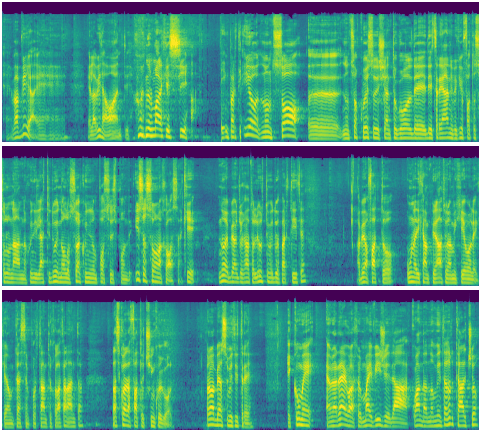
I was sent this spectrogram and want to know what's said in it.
eh, va via e, e la vita avanti, come normale che sia. Io non so, eh, non so questo dei 100 gol dei, dei, tre anni perché io ho fatto solo un anno, quindi gli altri due non lo so e quindi non posso rispondere. Io so solo una cosa, che noi abbiamo giocato le ultime due partite, abbiamo fatto una di campionato e amichevole che era un test importante con l'Atalanta, la squadra ha fatto 5 gol, però ne abbiamo subiti 3 e come è una regola che ormai vige da quando hanno inventato il calcio,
